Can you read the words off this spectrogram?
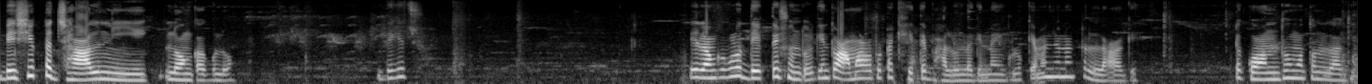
বেশি একটা ঝাল এই লঙ্কাগুলো। দেখেছ? এই লঙ্কাগুলো দেখতে সুন্দর, কিন্তু আমার অতটা খেতে ভালো লাগে না এগুলো। কেমন যেন একটা লাগে। একটা গন্ধ মতন লাগে।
